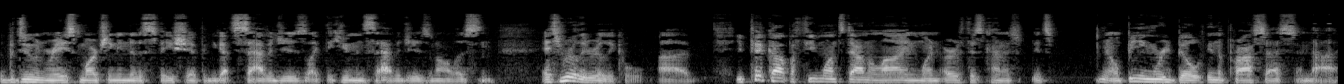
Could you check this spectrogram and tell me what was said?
the Badoon race marching into the spaceship, and you got savages like the human savages and all this, and it's really really cool. Uh, you pick up a few months down the line when Earth is kind of it's you know being rebuilt in the process, and uh,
